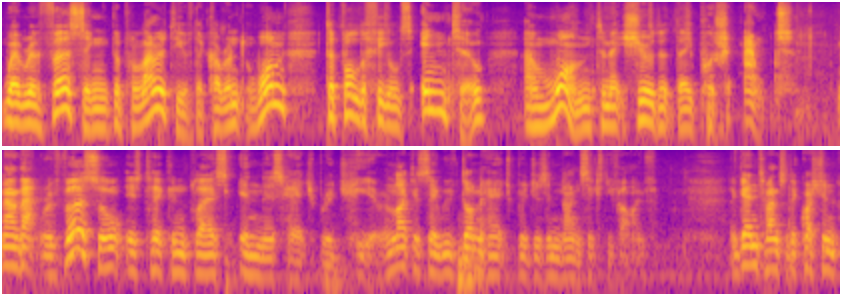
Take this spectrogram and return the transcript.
We're reversing the polarity of the current, one to pull the fields into, and one to make sure that they push out. Now that reversal is taking place in this H bridge here. And like I say, we've done H bridges in 965. Again, to answer the question,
